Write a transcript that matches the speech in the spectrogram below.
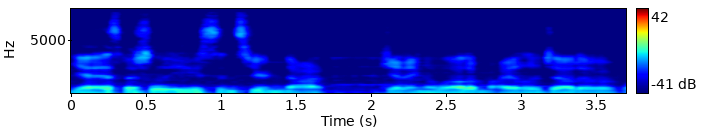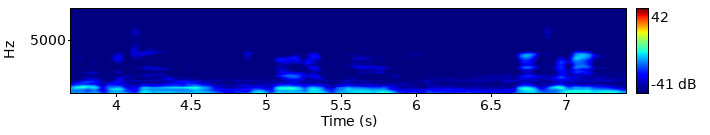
Yeah, especially since you're not getting a lot of mileage out of Aquatail comparatively. It, I mean,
